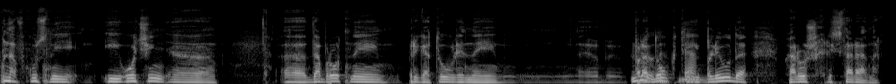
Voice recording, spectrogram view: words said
на вкусные и очень э, э, добротные приготовленные э, продукты блюда, да. и блюда в хороших ресторанах.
